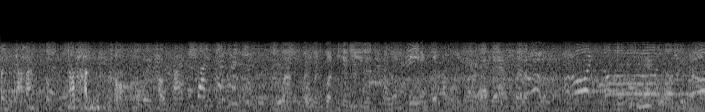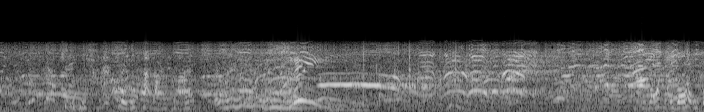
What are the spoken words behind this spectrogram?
บริจาคบ้างห้าพันของเขาใช่มันเหมือนก้อนเคมีเลยแต่เล่นปีอย่างเก็บเอาแดงไปละขวดคือที่ขาดเราไม่ไอุโบอุโบอุโบ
